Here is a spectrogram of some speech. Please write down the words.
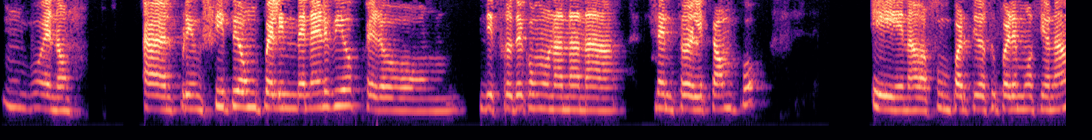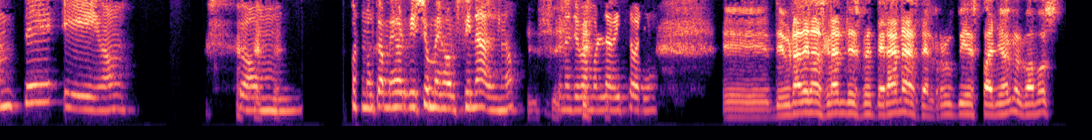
Bueno, al principio un pelín de nervios, pero disfruté como una nana dentro del campo. Y nada, fue un partido súper emocionante y vamos, con, nunca mejor dicho, mejor final, ¿no? Que nos llevamos la victoria. Eh, de una de las grandes veteranas del rugby español, nos vamos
